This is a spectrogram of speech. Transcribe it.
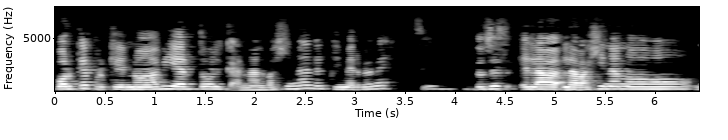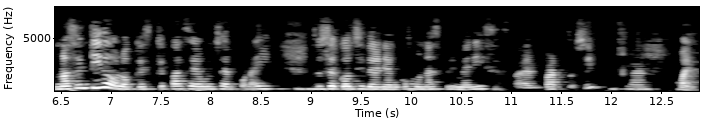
¿Por qué? Porque no ha abierto el canal vaginal el primer bebé. ¿sí? Entonces, la, la vagina no, no ha sentido lo que es que pase un ser por ahí. Entonces, se considerarían como unas primerizas para el parto, ¿sí? Claro. Bueno,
